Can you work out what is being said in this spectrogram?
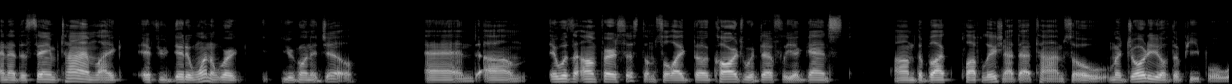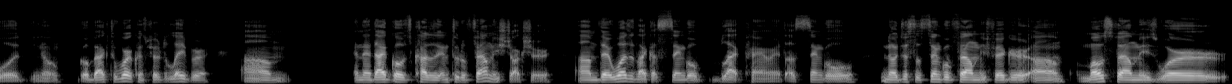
And at the same time, like if you didn't want to work, you're going to jail. And um, it was an unfair system. So like the cards were definitely against um, the black population at that time. So majority of the people would, you know, go back to work, conscripted labor. Um, and then that goes kind of into the family structure. Um, there wasn't like a single black parent, a single, you know, just a single family figure. Um, most families were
